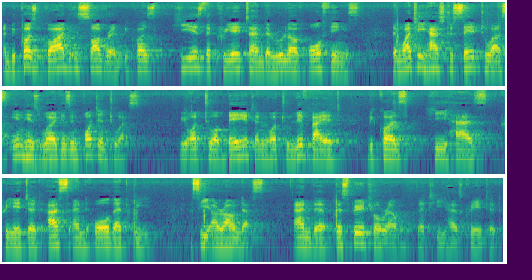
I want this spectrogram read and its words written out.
And because God is sovereign, because He is the creator and the ruler of all things, then what He has to say to us in His word is important to us. We ought to obey it and we ought to live by it because He has created us and all that we see around us, and the, the spiritual realm that He has created.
